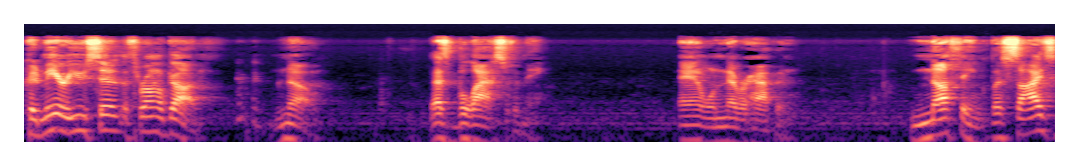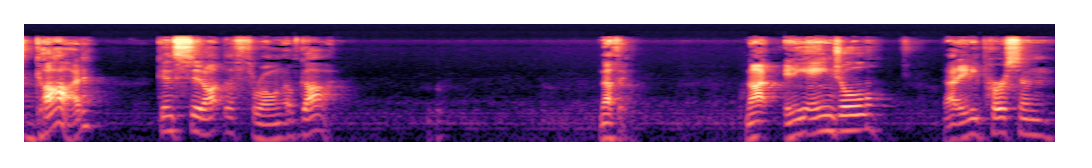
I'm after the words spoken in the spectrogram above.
Could me or you sit at the throne of God? No. That's blasphemy. And it will never happen. Nothing besides God can sit on the throne of God. Nothing. Not any angel, not any person.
